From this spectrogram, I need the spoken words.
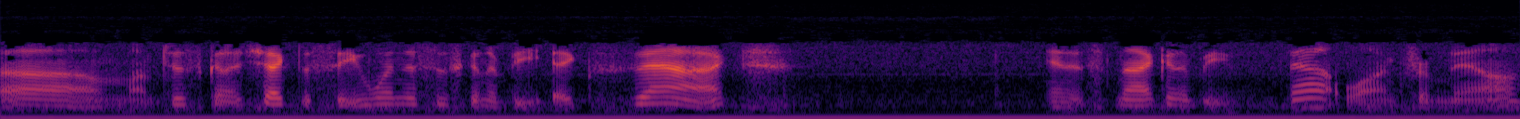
Um, I'm just going to check to see when this is going to be exact, and it's not going to be that long from now.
